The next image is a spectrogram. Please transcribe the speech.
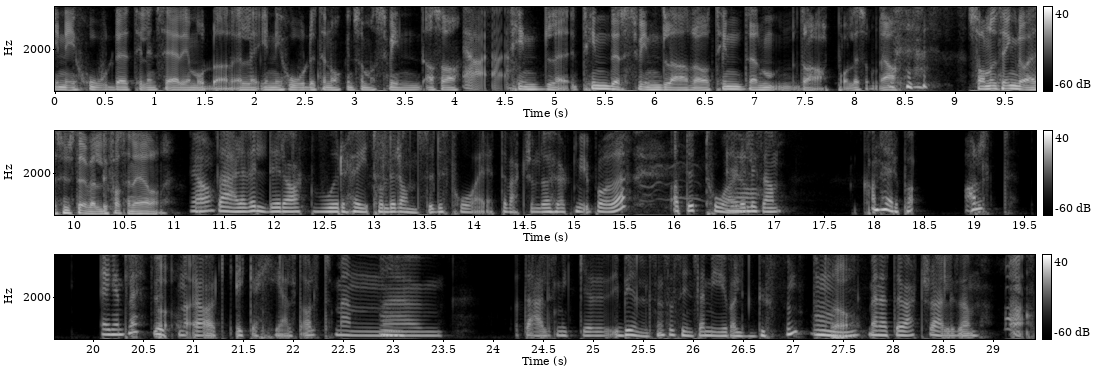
inn i hodet til en seriemorder, eller inn i hodet til noen som har svind... Altså Ja, ja, ja. Tindle- Tinder-svindler og Tinder-drap og liksom Ja. Sånne ting, da. Jeg syns det er veldig fascinerende. Ja. Så er det veldig rart hvor høy toleranse du får etter hvert som du har hørt mye på det. At du tåler Ja. liksom Kan høre på alt, egentlig. Uten, ja, ikke helt alt, men eh, at det er liksom ikke I begynnelsen så syns jeg mye var litt guffent, Mm. Men etter hvert så er det liksom ah,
